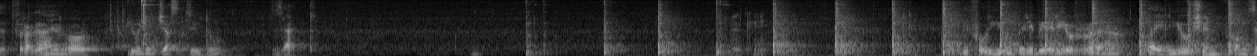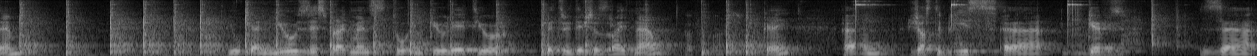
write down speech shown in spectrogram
It fragile or you need just to do that? Okay. Before you prepare your uh, dilution from them, you can use these fragments to inculate your petri dishes right now. Of course. okay and just please uh, give the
